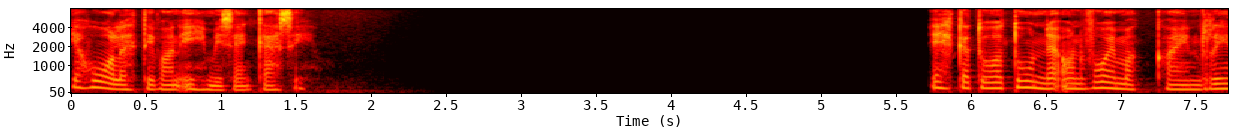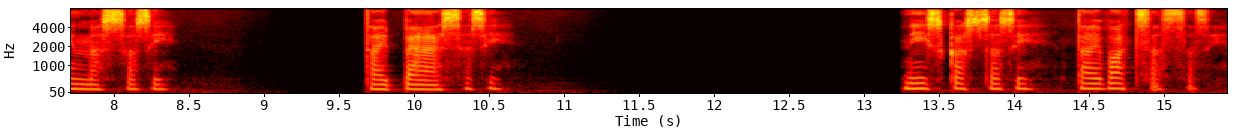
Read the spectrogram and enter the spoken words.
ja huolehtivan ihmisen käsi. Ehkä tuo tunne on voimakkain rinnassasi tai päässäsi, niskassasi tai vatsassasi.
